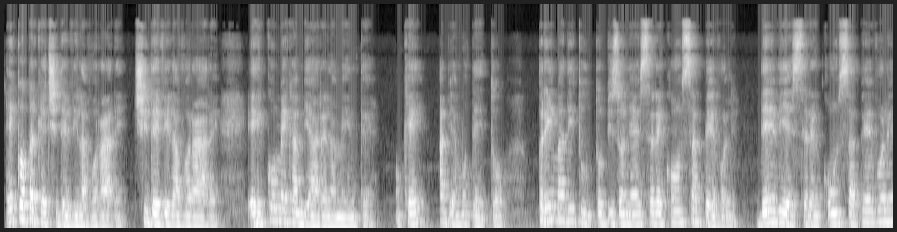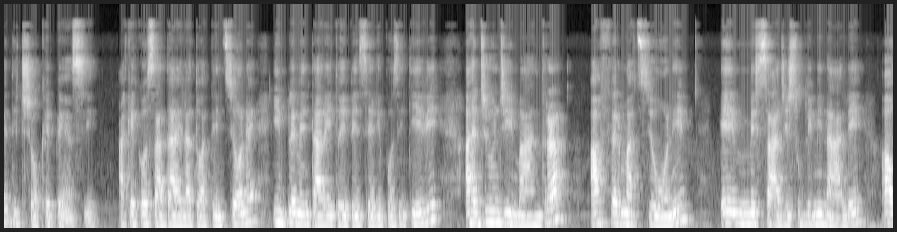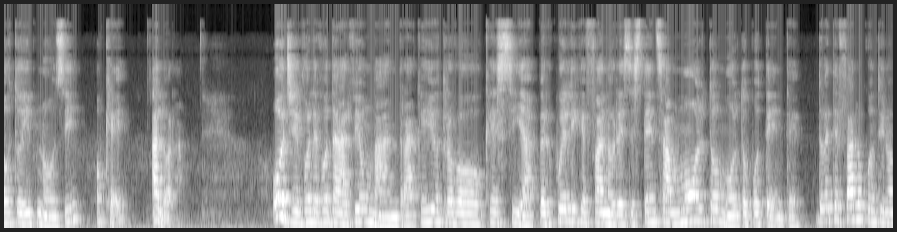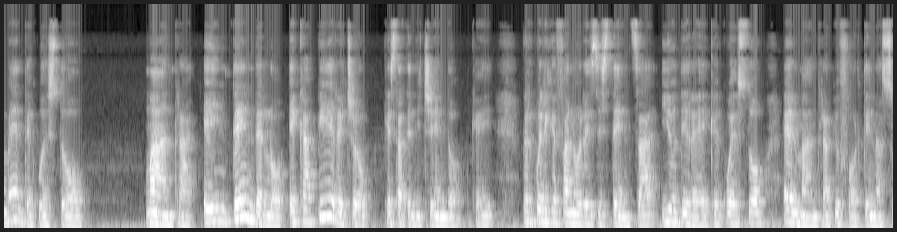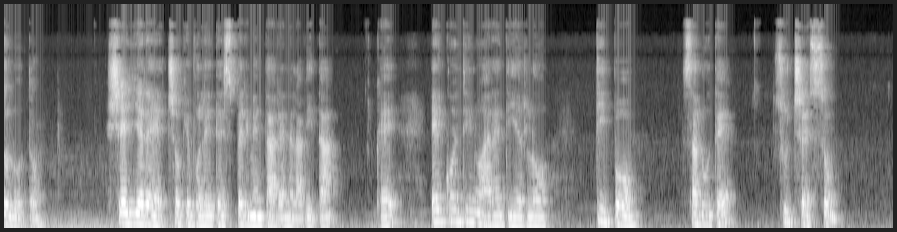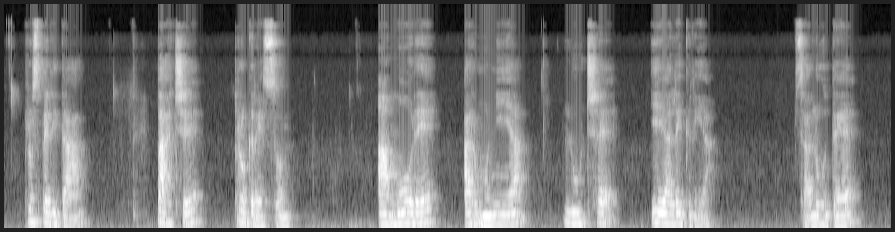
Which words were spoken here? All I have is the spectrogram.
Ecco perché ci devi lavorare, ci devi lavorare. E come cambiare la mente, ok? Abbiamo detto, prima di tutto bisogna essere consapevoli Devi essere consapevole di ciò che pensi, a che cosa dai la tua attenzione, implementare i tuoi pensieri positivi, aggiungi mantra, affermazioni e messaggi subliminali, autoipnosi. Ok, allora, oggi volevo darvi un mantra che io trovo che sia per quelli che fanno resistenza molto molto potente. Dovete farlo continuamente questo mantra e intenderlo e capire ciò che state dicendo, ok? Per quelli che fanno resistenza, io direi che questo è il mantra più forte in assoluto. Scegliere ciò che volete sperimentare nella vita, ok? E continuare a dirlo tipo salute, successo, prosperità, pace, progresso, amore, armonia, luce e allegria. Salute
